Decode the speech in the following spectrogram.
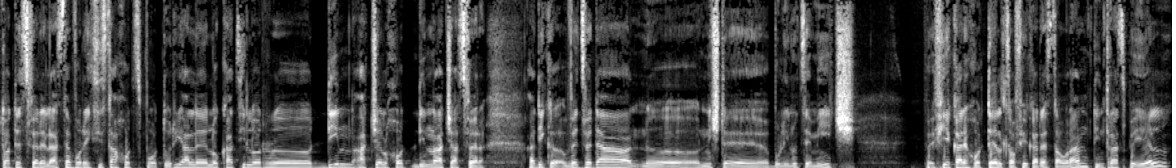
toate sferele astea, vor exista hotspoturi ale locațiilor uh, din, acel hot, din acea sferă. Adică veți vedea uh, niște bulinuțe mici pe fiecare hotel sau fiecare restaurant, intrați pe el,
